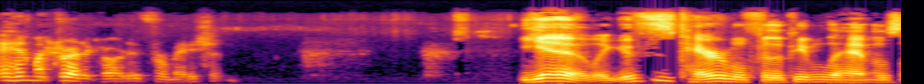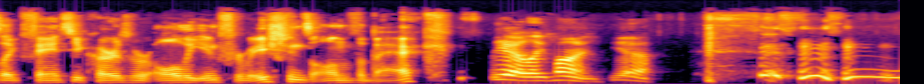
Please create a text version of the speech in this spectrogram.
and my credit card information. Yeah, like this is terrible for the people that have those like fancy cards where all the information's on the back. Yeah, like mine. Yeah.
